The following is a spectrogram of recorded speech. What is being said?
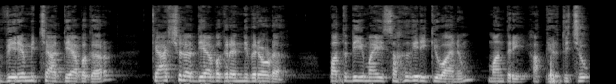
വിരമിച്ച അധ്യാപകർ കാഷ്വൽ അധ്യാപകർ എന്നിവരോട് പദ്ധതിയുമായി സഹകരിക്കുവാനും മന്ത്രി അഭ്യർത്ഥിച്ചു.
